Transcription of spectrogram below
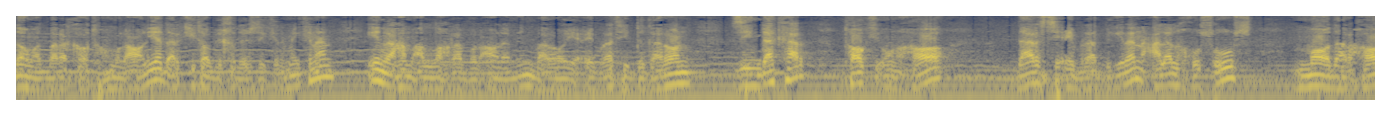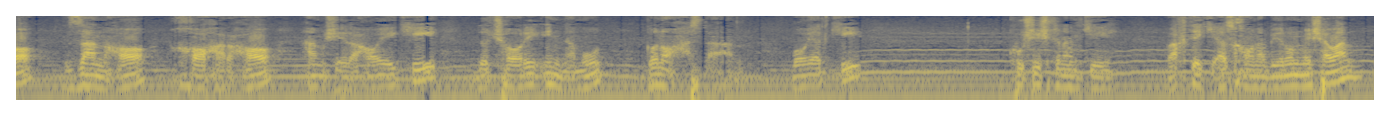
دامد برکاتهم العالیه در کتاب خودش ذکر می‌کنن. این را هم الله رب العالمین برای عبرت دیگران زنده کرد تا که اونها درس عبرت بگیرن علل خصوص مادرها زنها خواهرها همشیره هایی که دچار این نمود گناه هستند. باید که کوشش کنند که وقتی که از خانه بیرون می‌شوند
